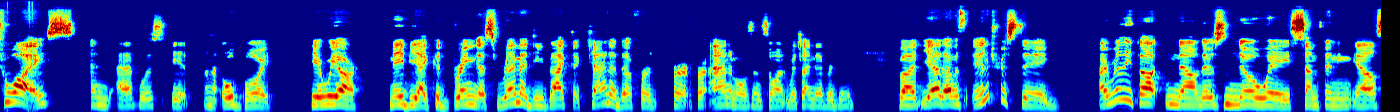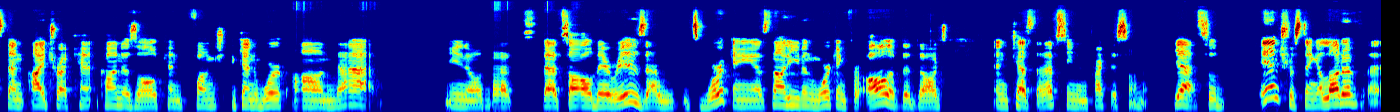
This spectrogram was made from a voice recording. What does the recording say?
twice and that was it. And oh boy, here we are. Maybe I could bring this remedy back to Canada for, for, for animals and so on, which I never did. But yeah, that was interesting. I really thought, no, there's no way something else than itraconazole can function, can work on that you know, that's, that's all there is. It's working. It's not even working for all of the dogs and cats that I've seen in practice on it. Yeah. So interesting. A lot of, uh,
